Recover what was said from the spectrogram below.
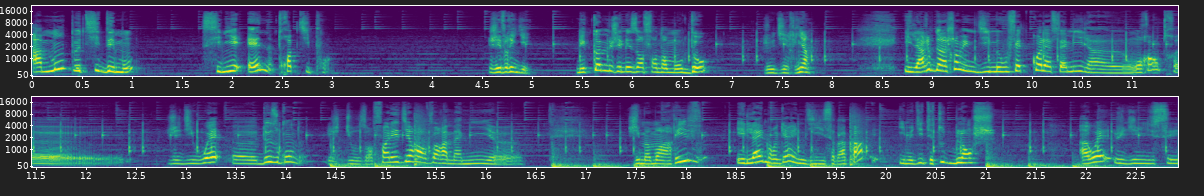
à mon petit démon, signé N, trois petits points. J'ai vrillé. Mais comme j'ai mes enfants dans mon dos, je dis rien. Il arrive dans la chambre, il me dit Mais vous faites quoi la famille là Euh, On rentre Euh, J'ai dit Ouais, deux secondes. Et je dis aux enfants Allez dire au revoir à mamie. J'ai Maman arrive. Et là, il me regarde, il me dit Ça va pas? Il me dit T'es toute blanche. Ah ouais Je lui dis C'est-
